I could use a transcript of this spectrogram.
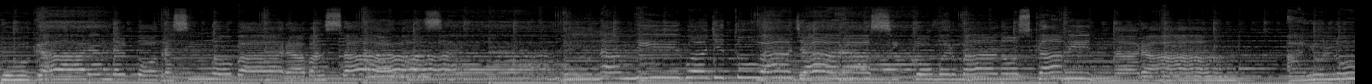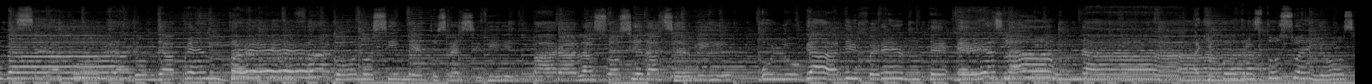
Tu hogar, en él podrás innovar, avanzar. Un amigo allí tú hallarás y como hermanos caminarán. Hay un lugar donde aprender, conocimientos recibir, para la sociedad servir. Un lugar diferente es la UNAM tus sueños.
